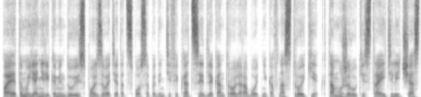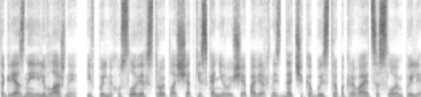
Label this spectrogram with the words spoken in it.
Поэтому я не рекомендую использовать этот способ идентификации для контроля работников на стройке, к тому же руки строителей часто грязные или влажные, и в пыльных условиях стройплощадки сканирующая поверхность датчика быстро покрывается слоем пыли.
